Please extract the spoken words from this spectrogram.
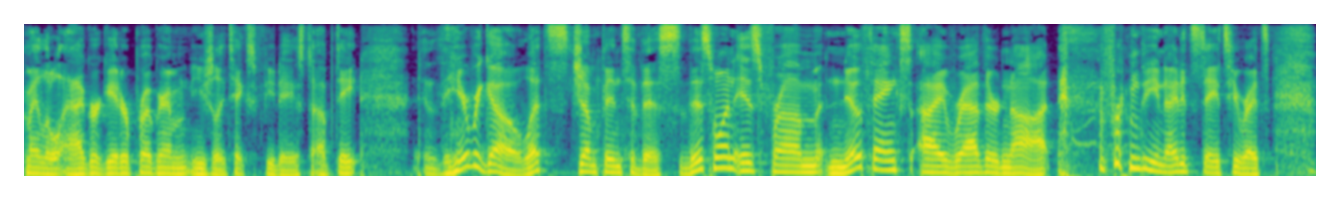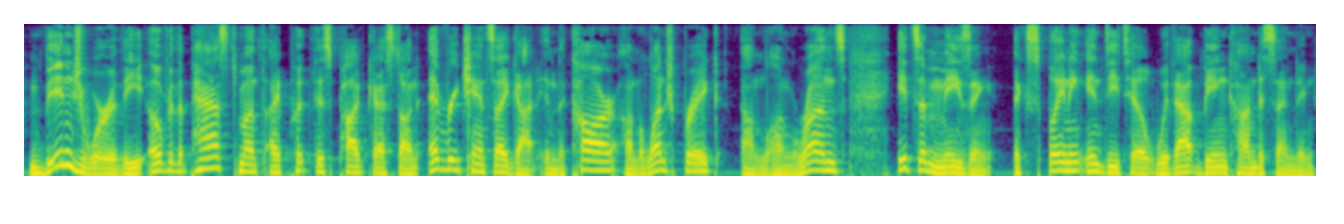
my little aggregator program usually takes a few days to update. Here we go. Let's jump into this. This one is from No Thanks, I Rather Not from the United States. He writes Binge worthy. Over the past month, I put this podcast on every chance I got in the car, on a lunch break, on long runs. It's amazing, explaining in detail without being condescending.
